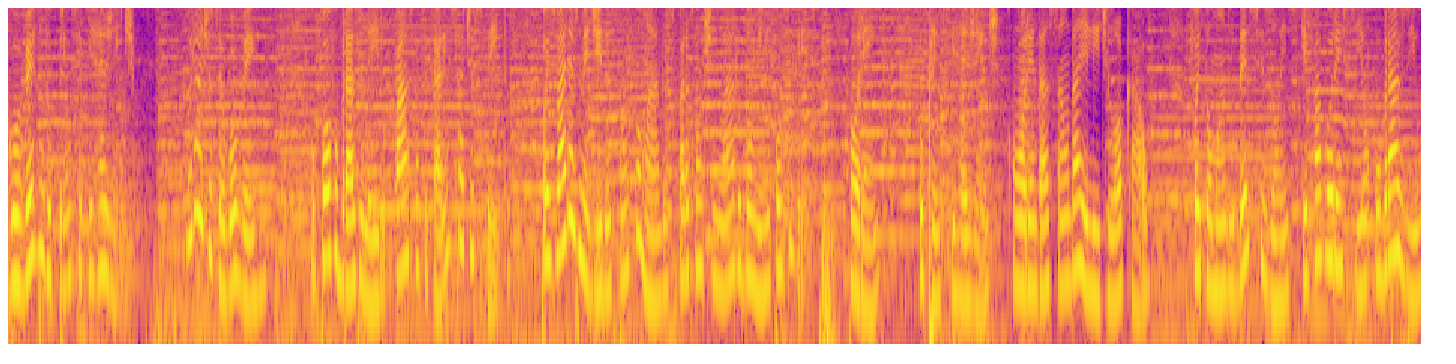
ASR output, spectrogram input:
Governo do príncipe regente. Durante o seu governo, o povo brasileiro passa a ficar insatisfeito, pois várias medidas são tomadas para continuar o domínio português. Porém, o príncipe regente, com orientação da elite local, foi tomando decisões que favoreciam o Brasil,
